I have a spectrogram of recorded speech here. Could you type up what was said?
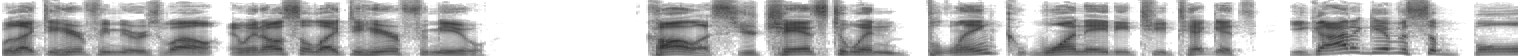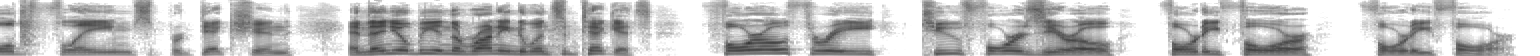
We'd like to hear from you as well. And we'd also like to hear from you. Call us. Your chance to win Blink 182 tickets. You got to give us a bold Flames prediction, and then you'll be in the running to win some tickets. 403 240 4444.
